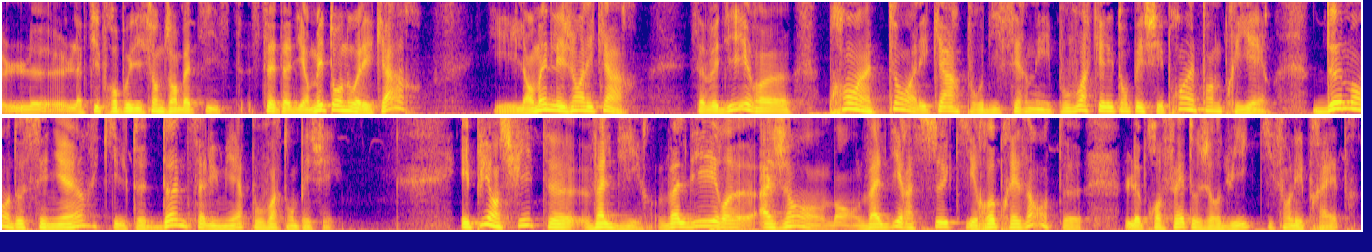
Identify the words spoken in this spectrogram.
la petite proposition de Jean-Baptiste, c'est-à-dire mettons-nous à l'écart, il emmène les gens à l'écart. Ça veut dire, euh, prends un temps à l'écart pour discerner, pour voir quel est ton péché. Prends un temps de prière. Demande au Seigneur qu'il te donne sa lumière pour voir ton péché. Et puis ensuite, euh, va le dire. Va le dire euh, à Jean, bon, va le dire à ceux qui représentent le prophète aujourd'hui, qui sont les prêtres,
